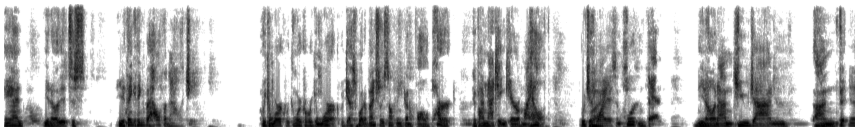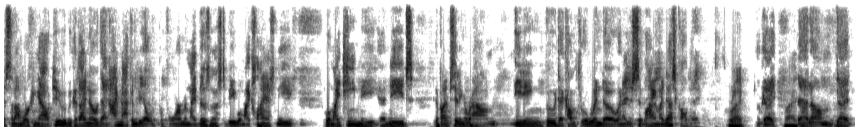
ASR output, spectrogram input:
And, you know, it's just, you think, think of a health analogy. We can work, we can work, we can work. But guess what? Eventually something's going to fall apart if I'm not taking care of my health, which is right. why it's important that, you know, and I'm huge on, on fitness and I'm working out too, because I know that I'm not going to be able to perform in my business to be what my clients need what my team need, uh, needs if I'm sitting around eating food that comes through a window and I just sit behind my desk all day. Right. Okay. Right. That um that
